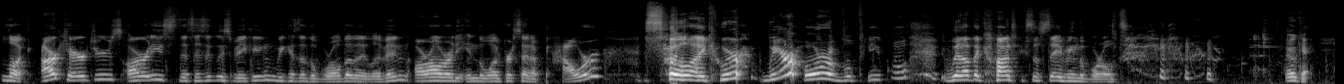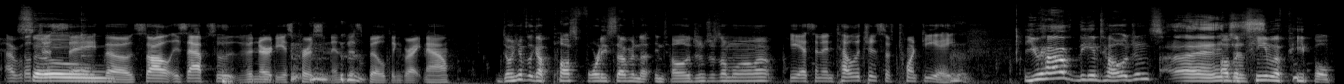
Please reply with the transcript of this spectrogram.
look, our characters already, statistically speaking, because of the world that they live in, are already in the one percent of power. So like we're we're horrible people without the context of saving the world. Okay, I will So- just say though, Saul is absolutely the nerdiest person in this building right now. Don't you have like a plus forty seven intelligence or something like that? He has an intelligence of 28. You have the intelligence I of just, a team of people.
